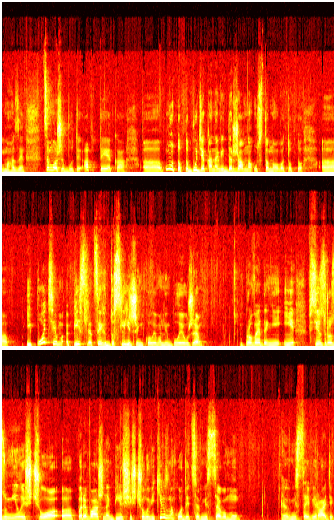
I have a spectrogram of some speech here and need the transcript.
магазин, це може бути аптека, ну тобто будь-яка навіть державна установа. Тобто, і потім, після цих досліджень, коли вони були вже проведені, і всі зрозуміли, що е, переважна більшість чоловіків знаходиться в місцевому. Е, В місцевій раді.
